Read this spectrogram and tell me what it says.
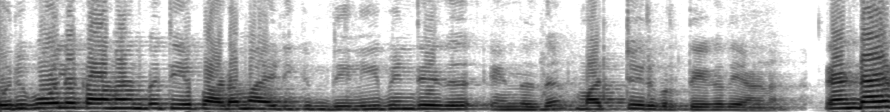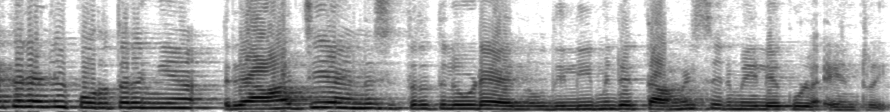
ഒരുപോലെ കാണാൻ പറ്റിയ പടമായിരിക്കും ദിലീപിന്റേത് എന്നത് മറ്റൊരു പ്രത്യേകതയാണ്. രണ്ടായിരത്തി രണ്ടിൽ പുറത്തിറങ്ങിയ രാജ്യ എന്ന ചിത്രത്തിലൂടെയായിരുന്നു ദിലീപിന്റെ തമിഴ് സിനിമയിലേക്കുള്ള എൻട്രി.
